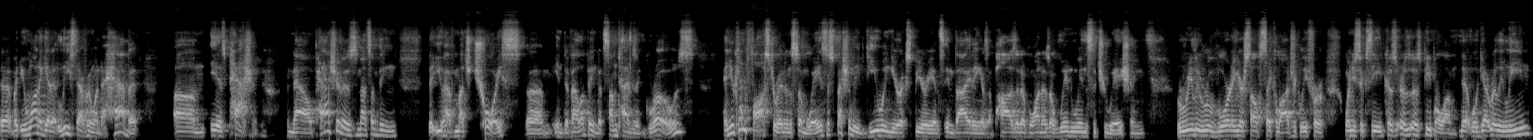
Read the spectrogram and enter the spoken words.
Uh, but you want to get at least everyone to habit um, is passion. Now, passion is not something that you have much choice um, in developing, but sometimes it grows. And you can foster it in some ways, especially viewing your experience in dieting as a positive one, as a win win situation, really rewarding yourself psychologically for when you succeed. Because there's, there's, people um, that will get really lean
